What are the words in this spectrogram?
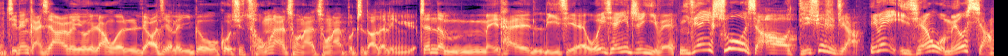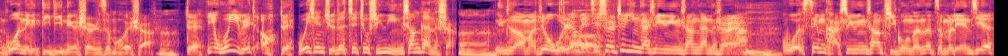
目。今天感谢二位，又让我了解了一个我过去从来从来从来不知道的领域，真的没太理解。我以前一直以为，你今天一说，我想哦，的确是这样，因为以前我没有想过那个滴滴那个事儿是怎么回事儿。嗯，对，因为我以为哦，对我以前觉得这就是运营商干的事儿。嗯，你知道吗？就是我认为这事儿就应该是运营商干的事儿呀。嗯，我 SIM 卡是运营商提供的，那怎么连接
